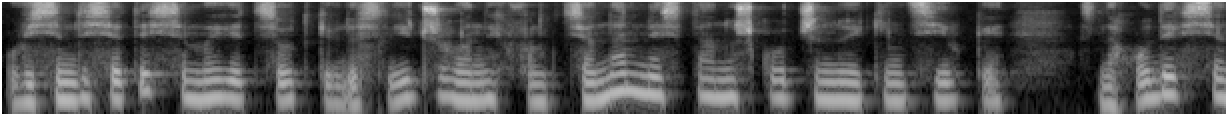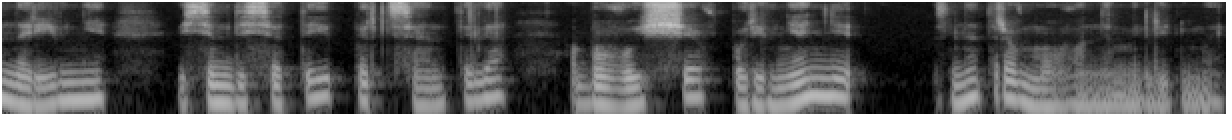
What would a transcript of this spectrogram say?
у 87% досліджуваних функціональний стан ушкодженої кінцівки знаходився на рівні 80 перцентиля або вище в порівнянні з нетравмованими людьми.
